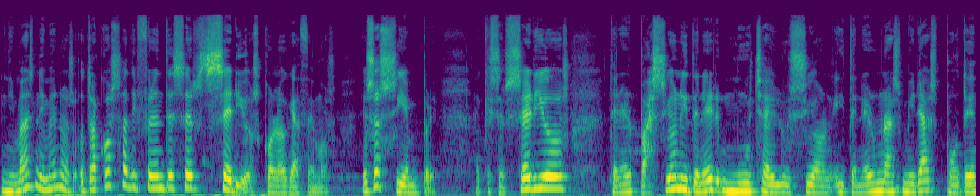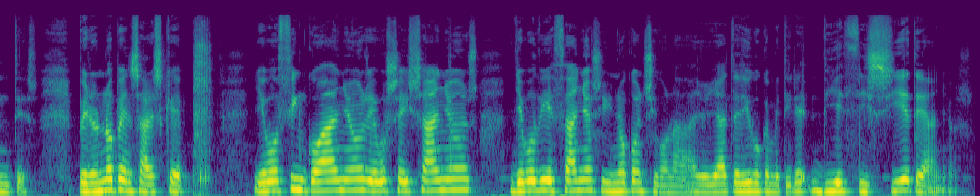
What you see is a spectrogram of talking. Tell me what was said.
Ni más ni menos. Otra cosa diferente es ser serios con lo que hacemos. Eso siempre. Hay que ser serios, tener pasión y tener mucha ilusión y tener unas miras potentes. Pero no pensar, es que llevo cinco años, llevo seis años, llevo diez años y no consigo nada. Yo ya te digo que me tiré 17 años.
